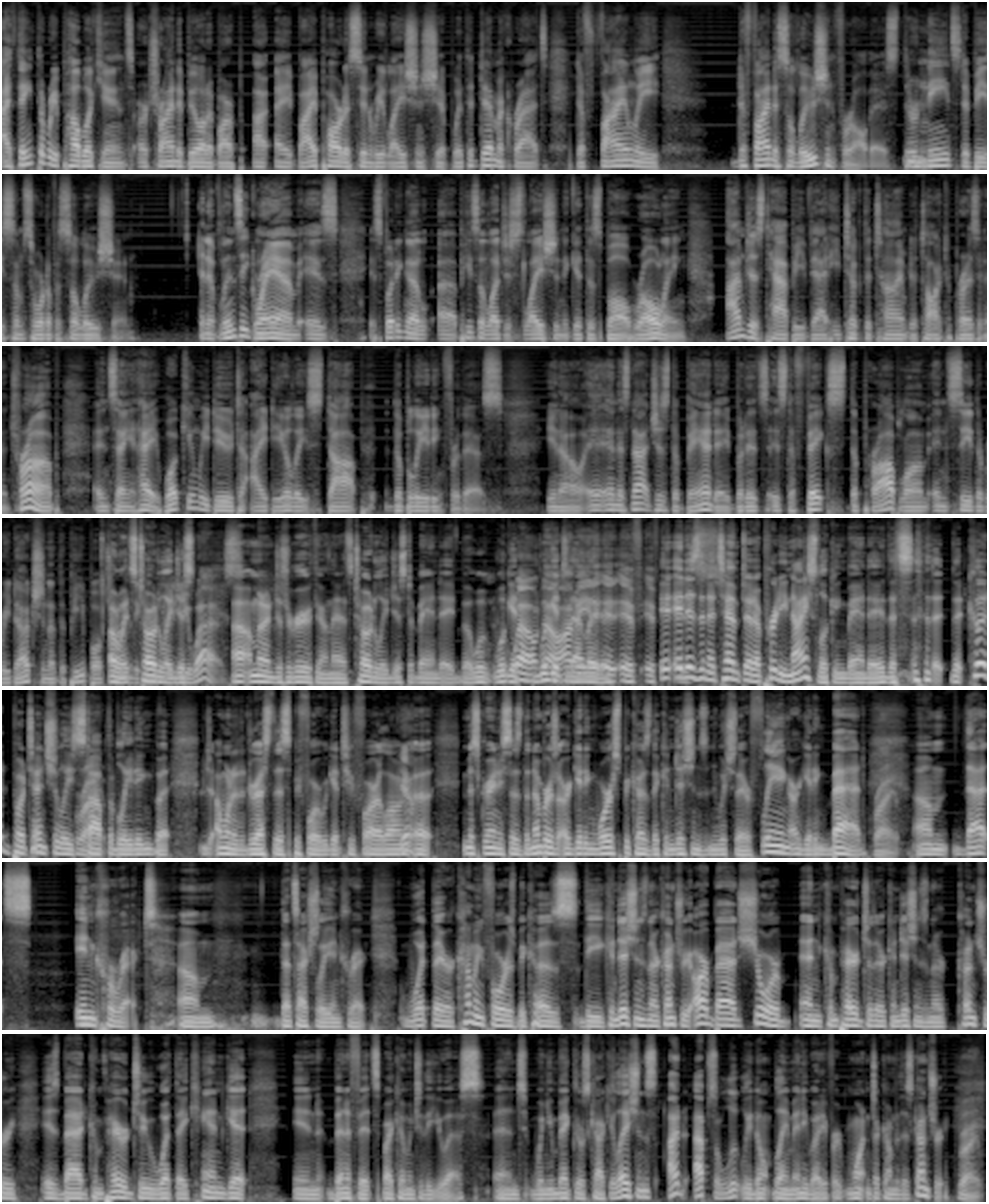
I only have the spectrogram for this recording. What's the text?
I think the Republicans are trying to build a, bar, a bipartisan relationship with the Democrats to finally to find a solution for all this. There Mm-hmm. needs to be some sort of a solution. And if Lindsey Graham is is putting a, a piece of legislation to get this ball rolling, I'm just happy that he took the time to talk to President Trump and saying, "Hey, what can we do to ideally stop the bleeding for this?" You know, and, it's not just a band aid, but it's it's to fix the problem and see the reduction of the people. Oh, it's to totally just. U.S. I'm going to disagree with you on that. It's totally just a band aid, but we'll, we'll get Well, we'll no, get to I that mean, later. if- if it, it is an attempt at a pretty nice looking band aid that's that, that could potentially stop Right. the bleeding, but I wanted to address this before we get too far along. Yeah. Uh, Miss Granny says the numbers are getting worse because the conditions in which they are fleeing are getting bad. Right. Um, that's incorrect. Um, that's actually incorrect. What they're coming for is because the conditions in their country are bad, sure, and compared to their conditions in their country is bad compared to what they can get in benefits by coming to the U.S. And when you make those calculations, I absolutely don't blame anybody for wanting to come to this country. right.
